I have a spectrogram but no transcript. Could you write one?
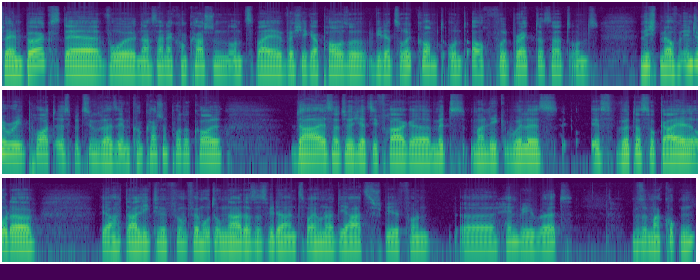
Dwayne Burks, der wohl nach seiner Concussion und zweiwöchiger Pause wieder zurückkommt und auch Full Practice hat und nicht mehr auf dem Injury Report ist, beziehungsweise im Concussion-Protokoll. Da ist natürlich jetzt die Frage mit Malik Willis, ist, wird das so geil oder ja, da liegt die Vermutung nahe, dass es wieder ein 200-Yards-Spiel von äh, Henry wird. Müssen wir mal gucken.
